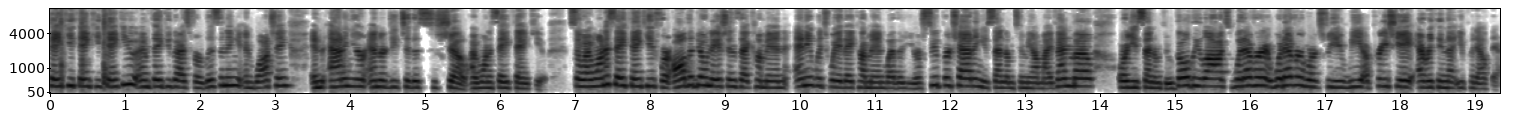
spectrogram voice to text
Thank you, thank you, thank you, and thank you guys for listening and watching and adding your energy to this show. I want to say thank you. So I want to say thank you for all the donations that come in, any which way they come in, whether you're super chatting, you send them to me on my Venmo, or you send them through Goldilocks, whatever, whatever works for you. We appreciate everything that you put out there.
